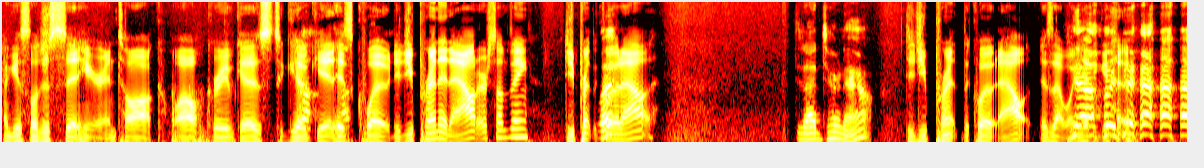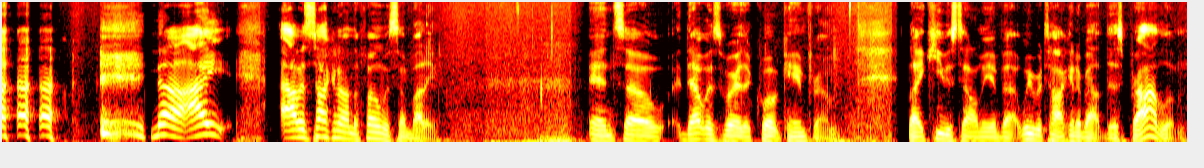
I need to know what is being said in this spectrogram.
I guess I'll just sit here and talk while Groove goes to go Well, get his quote. Did you print it out or something? Did you print the What? quote out? Did I turn out? Did you print the quote out? Is that why you had to go? no, I I was talking on the phone with somebody. And so that was where the quote came from. Like he was telling me about we were talking about this problem,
